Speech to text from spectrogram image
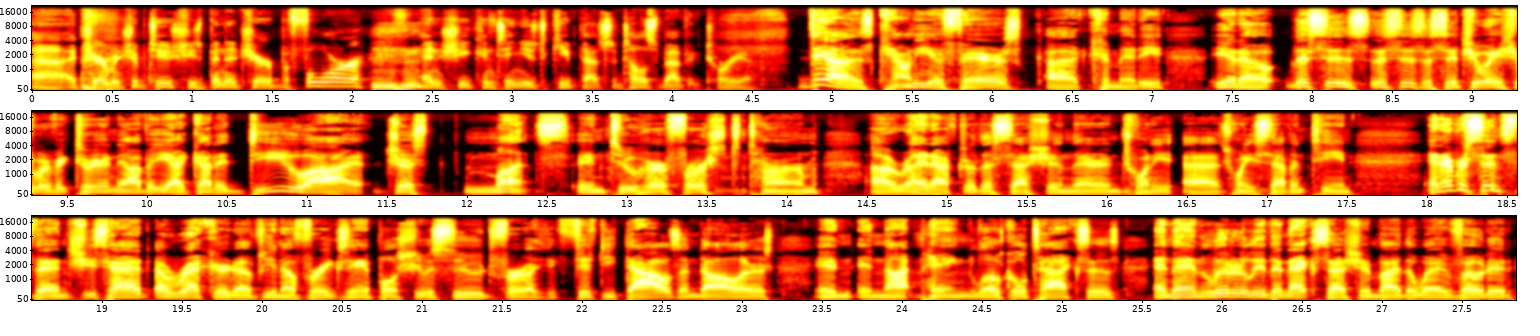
uh, a chairmanship too. She's been a chair before, mm-hmm. and she continues to keep that. So tell us about Victoria. Yeah, as county affairs uh, committee, you know, this is this is a situation where Victoria Neave, yeah, got a DUI just months into her first term, uh, right after the session there in 20, uh, 2017 and ever since then, she's had a record of, you know, for example, she was sued for like $50,000 in, in not paying local taxes. And then, literally, the next session, by the way, voted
